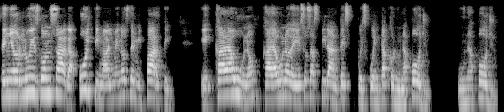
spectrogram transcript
Señor Luis Gonzaga, última, al menos de mi parte. Cada uno, cada uno de esos aspirantes, pues cuenta con un apoyo, un apoyo.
